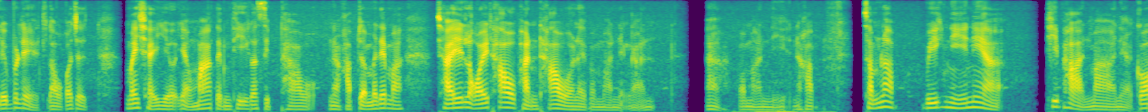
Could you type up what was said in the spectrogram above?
leverage เราก็จะไม่ใช้เยอะอย่างมากเต็มที่ก็ 10 เท่านะครับ จะไม่ได้มาใช้ร้อยเท่าพันเท่าอะไรประมาณอย่างนั้นอ่าประมาณนี้นะครับสำหรับวีคนี้เนี่ยที่ผ่านมาเนี่ยก็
